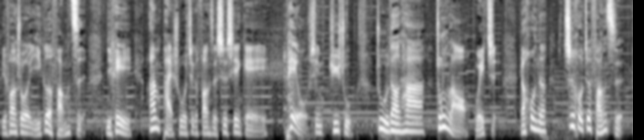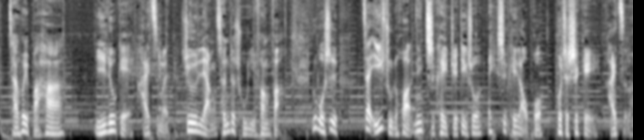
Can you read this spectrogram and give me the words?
比方说一个房子，你可以安排说这个房子是先给配偶先居住，住到他终老为止，然后呢之后这房子才会把它遗留给孩子们，就有两层的处理方法。如果是在遗嘱的话，你只可以决定说，哎，是给老婆或者是给孩子了。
